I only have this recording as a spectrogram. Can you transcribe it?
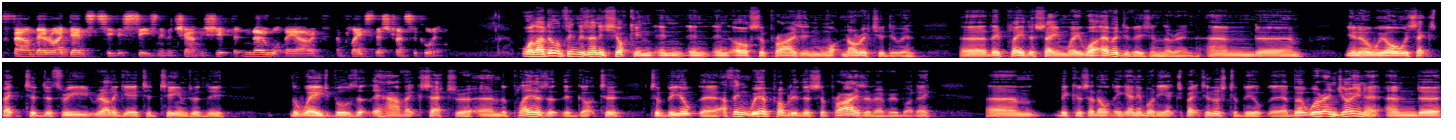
found their identity this season in the Championship, that know what they are and play to their strengths accordingly? Well, I don't think there's any shock in, in, in, in or surprise in what Norwich are doing. Uh, they play the same way, whatever division they're in. And, um, you know, we always expected the three relegated teams with the, the wage bills that they have, etc., and the players that they've got to, to be up there. I think we're probably the surprise of everybody um, because I don't think anybody expected us to be up there. But we're enjoying it, and uh,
